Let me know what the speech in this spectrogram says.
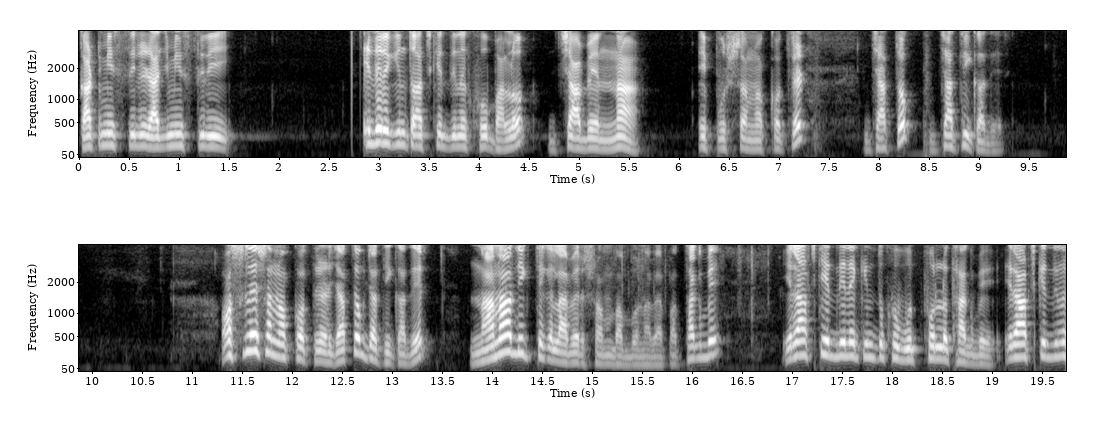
কাঠমিস্ত্রি, রাজমিস্ত্রি, এদের কিন্তু আজকের দিনে খুব ভালো যাবে না এই পুষ্যা নক্ষত্রের জাতক জাতিকাদের। অশ্লেষা নক্ষত্রের জাতক জাতিকাদের নানা দিক থেকে লাভের সম্ভাবনা ব্যাপার থাকবে। এরা আজকের দিনে কিন্তু খুব উৎফুল্ল থাকবে। এরা আজকের দিনে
